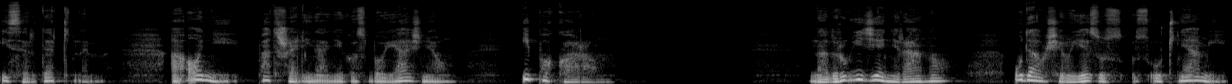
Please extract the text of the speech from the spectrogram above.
i serdecznym, a oni patrzeli na niego z bojaźnią i pokorą. Na drugi dzień rano udał się Jezus z uczniami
